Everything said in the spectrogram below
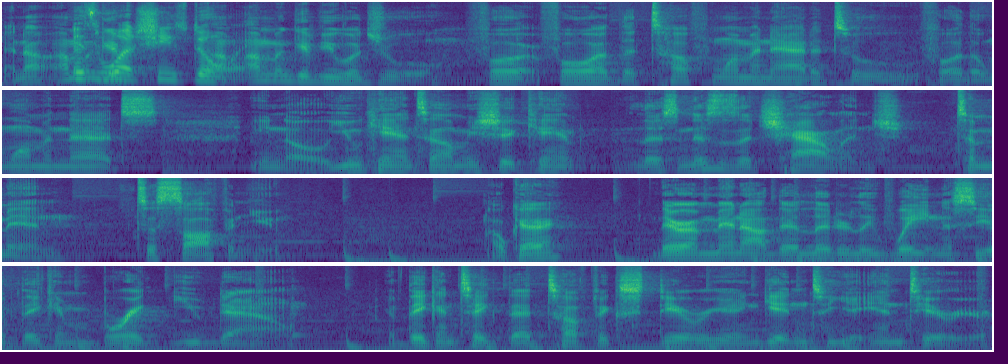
And I, I'm is give- what she's doing. I'm, I'm gonna give you a jewel for for the tough woman attitude, for the woman that's, you know, you can't tell me shit. Can't listen. This is a challenge to men to soften you. Okay, there are men out there literally waiting to see if they can break you down, if they can take that tough exterior and get into your interior.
